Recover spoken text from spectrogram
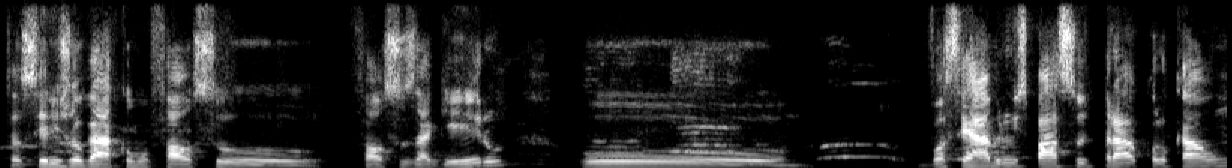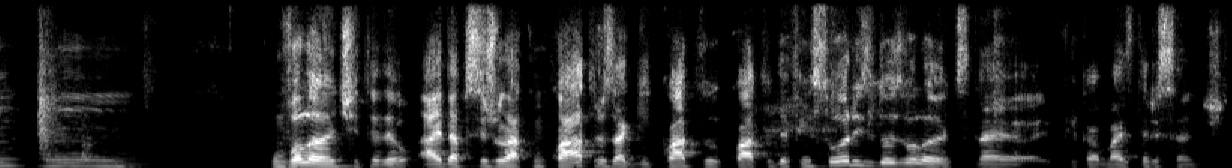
Então, se ele jogar como falso, falso zagueiro, o você abre um espaço para colocar um, um, um, volante, entendeu? Aí dá para você jogar com quatro, quatro, quatro defensores e dois volantes, né? Fica mais interessante.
